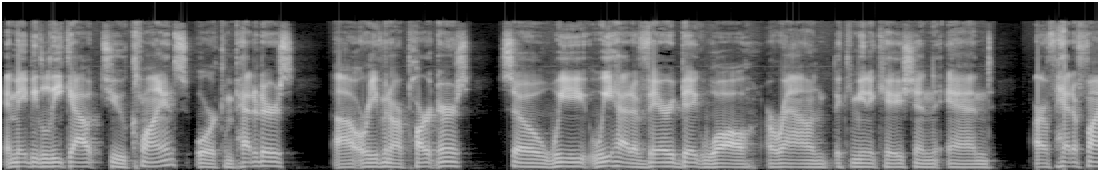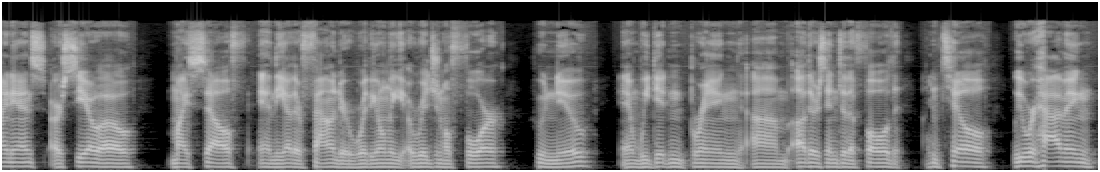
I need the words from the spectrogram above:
and maybe leak out to clients or competitors uh, or even our partners. So we we had a very big wall around the communication and our head of finance our coo myself, and the other founder were the only original four who knew. And we didn't bring um, others into the fold until we were having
